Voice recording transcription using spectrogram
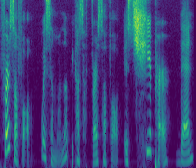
first of all，为什么呢？Because first of all, it's cheaper than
